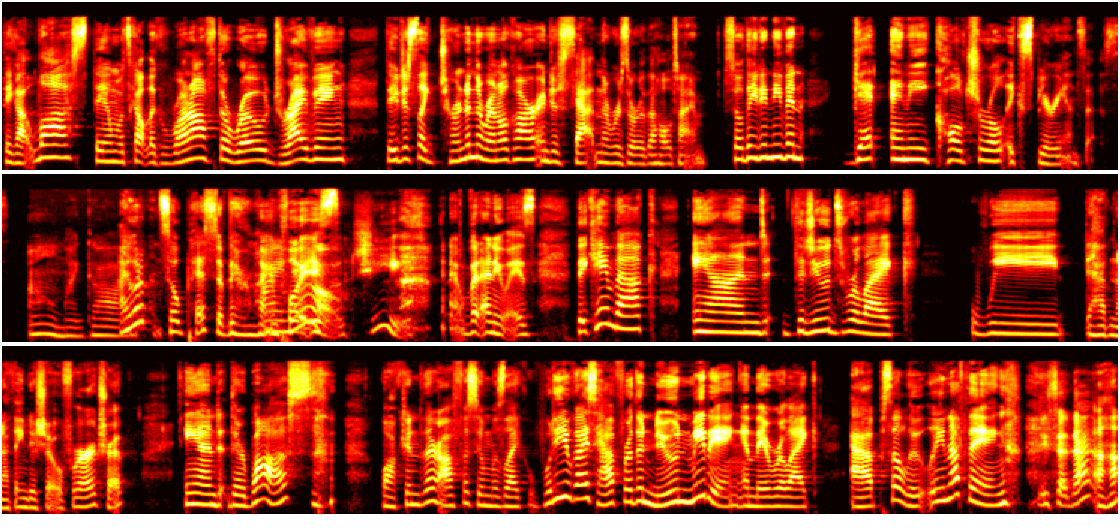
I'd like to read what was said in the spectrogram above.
They got lost. They almost got like run off the road driving. They just like turned in the rental car and just sat in the resort the whole time. So they didn't even get any cultural experiences. Oh my god. I would have been so pissed if they were my I employees. know. Jeez. I know. But anyways, they came back and the dudes were like, "We have nothing to show for our trip." And their boss walked into their office and was like, "What do you guys have for the noon meeting?" And they were like, "Absolutely nothing." You said that? Uh huh.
